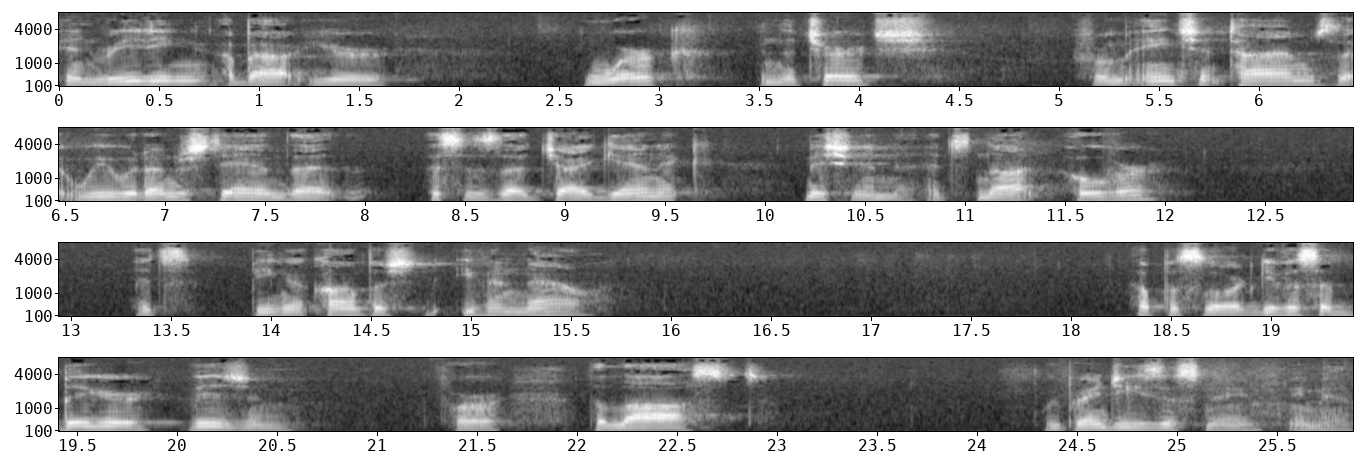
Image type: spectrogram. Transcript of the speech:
in reading about your work in the church from ancient times that we would understand that this is a gigantic mission. It's not over, it's being accomplished even now. Help us, Lord. Give us a bigger vision for the lost. We pray in Jesus' name. Amen.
